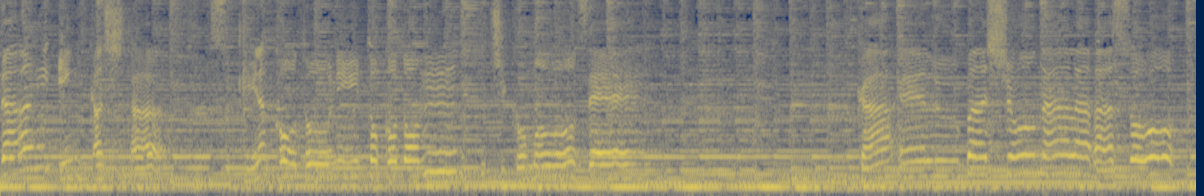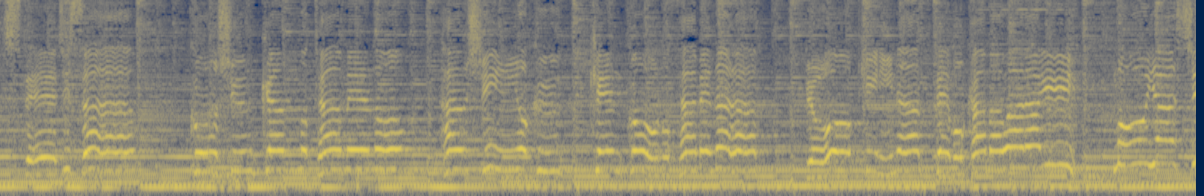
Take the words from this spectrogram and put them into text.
ターに引火した。好きなことにとことん打ち込もうぜ。帰る場所ならばそう。ステージさこの瞬間のための半身浴。健康のためなら病気になっても構わない。燃やし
